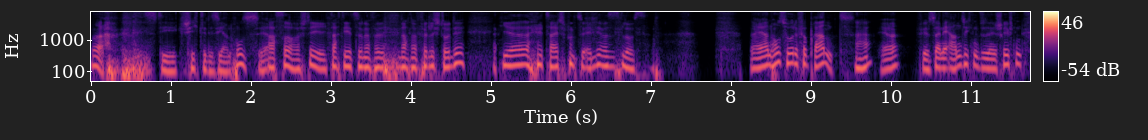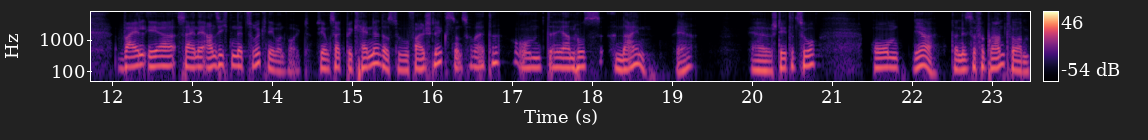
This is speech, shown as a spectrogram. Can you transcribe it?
Na, das ist die Geschichte des Jan Hus, ja. Ach so, verstehe. Ich dachte jetzt so nach einer Viertelstunde, hier Zeitsprung zu Ende, was ist los? Na, Jan Hus wurde verbrannt. Aha. Ja für seine Ansichten, für seine Schriften, weil er seine Ansichten nicht zurücknehmen wollte. Sie haben gesagt, bekenne, dass du falsch liegst und so weiter. Und Jan Hus, nein. Ja. Er steht dazu. Und ja, dann ist er verbrannt worden.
